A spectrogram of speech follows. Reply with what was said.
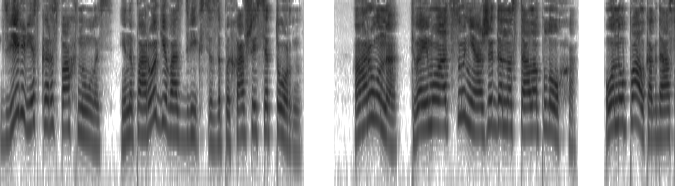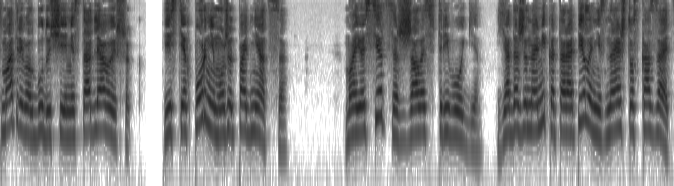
Дверь резко распахнулась, и на пороге воздвигся запыхавшийся Торн. «Аруна, твоему отцу неожиданно стало плохо. Он упал, когда осматривал будущие места для вышек, и с тех пор не может подняться». Мое сердце сжалось в тревоге. Я даже на миг оторопела, не зная, что сказать.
